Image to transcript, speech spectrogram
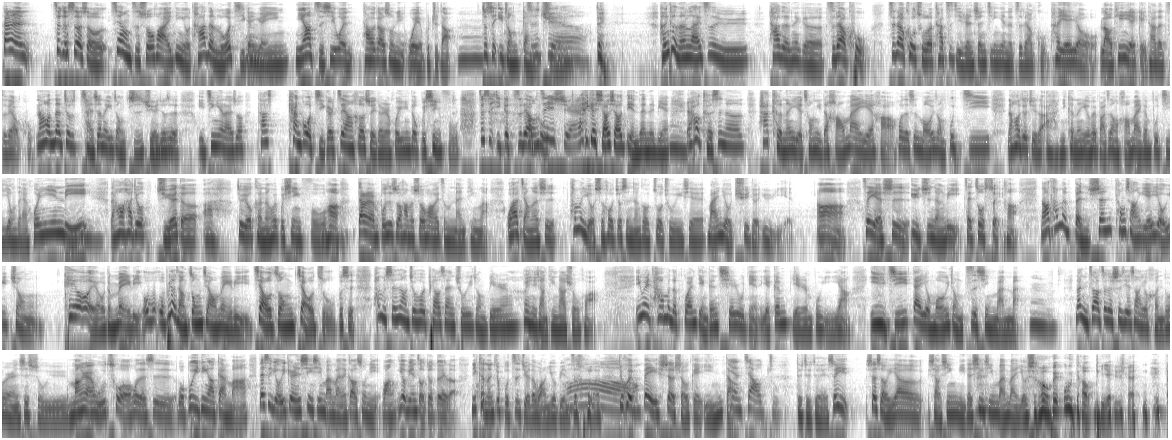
当然，这个射手这样子说话，一定有他的逻辑跟原因。嗯、你要仔细问，他会告诉你，我也不知道。嗯，这是一种感觉，直觉对，很可能来自于。他的那个资料库，资料库除了他自己人生经验的资料库，他也有老天爷给他的资料库，然后那就产生了一种直觉，就是以经验来说，他。看过几个这样喝水的人，婚姻都不幸福。这是一个资料库，统计学，一个小小点在那边。嗯、然后，可是呢，他可能也从你的豪迈也好，或者是某一种不羁，然后就觉得啊，你可能也会把这种豪迈跟不羁用在婚姻里，嗯、然后他就觉得啊，就有可能会不幸福哈。当然不是说他们说话会这么难听啦，我要讲的是，他们有时候就是能够做出一些蛮有趣的预言。啊，这也是预知能力在作祟哈。然后他们本身通常也有一种 KOL 的魅力。我我不要讲宗教魅力，教宗教主不是，他们身上就会飘散出一种别人会很想听他说话，因为他们的观点跟切入点也跟别人不一样，以及带有某一种自信满满。嗯。那你知道这个世界上有很多人是属于茫然无措，或者是我不一定要干嘛，但是有一个人信心满满的告诉你往右边走就对了，你可能就不自觉的往右边走了，哦、就会被射手给引导。变教主。对对对，所以射手也要小心，你的信心满满有时候会误导别人。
